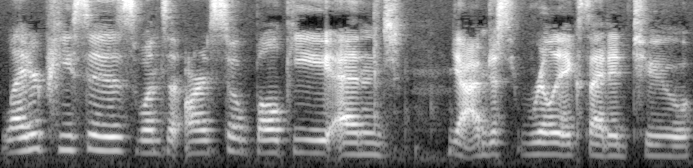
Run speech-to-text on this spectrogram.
lighter pieces, ones that aren't so bulky, and yeah, I'm just really excited to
